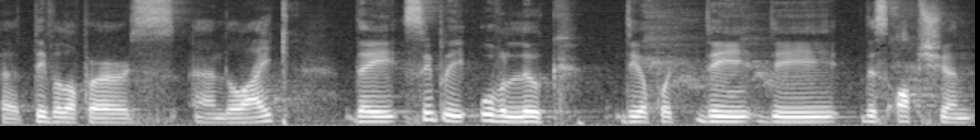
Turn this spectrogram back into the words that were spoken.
uh, developers, and the like, they simply overlook the, the, the, this option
